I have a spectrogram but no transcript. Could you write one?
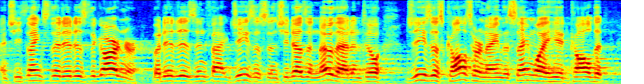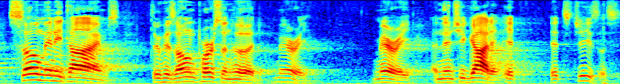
and she thinks that it is the gardener, but it is in fact Jesus, and she doesn't know that until Jesus calls her name the same way he had called it so many times through his own personhood Mary, Mary. And then she got it. it it's Jesus.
